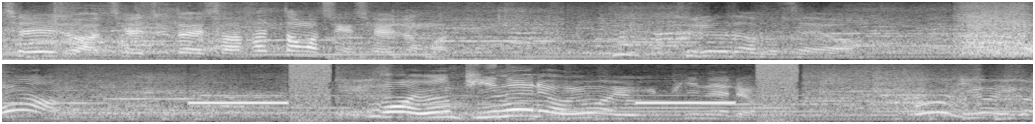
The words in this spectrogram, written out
제일 좋아. 제주도에서 활동화 중에 제일 좋은 것 같아. 들여다보세요. 우와. 우와 여기 비 내려. 우와 여기 비 내려. 어 이거 이거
